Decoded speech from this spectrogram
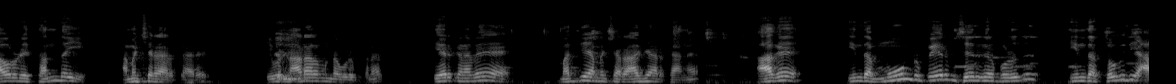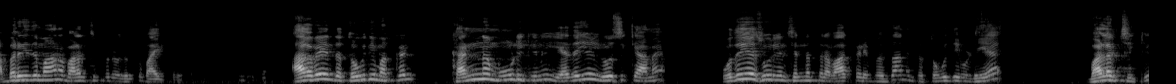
அவருடைய தந்தை அமைச்சராக இருக்கார். இவர் நாடாளுமன்ற உறுப்பினர். ஏற்கனவே மத்திய அமைச்சர் ராஜா இருக்காங்க. ஆக இந்த மூன்று பேரும் சேர்கிற பொழுது இந்த தொகுதி அபரிதமான வளர்ச்சி பெறுவதற்கு வாய்ப்பு இருக்கு ஆகவே இந்த தொகுதி மக்கள் கண்ணை மூடிக்கின்னு எதையும் யோசிக்காம உதயசூரியன் சின்னத்தில் வாக்களிப்பது தான் இந்த தொகுதியினுடைய வளர்ச்சிக்கு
